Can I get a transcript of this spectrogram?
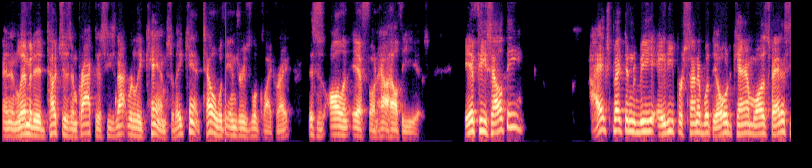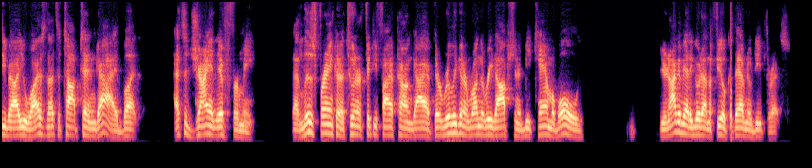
and in limited touches in practice, he's not really Cam, so they can't tell what the injuries look like. Right? This is all an if on how healthy he is if he's healthy, I expect him to be 80% of what the old Cam was fantasy value wise, and that's a top 10 guy. But that's a giant if for me. That Liz Frank and a 255 pound guy, if they're really going to run the read option and be Cam of old, you're not going to be able to go down the field because they have no deep threats.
